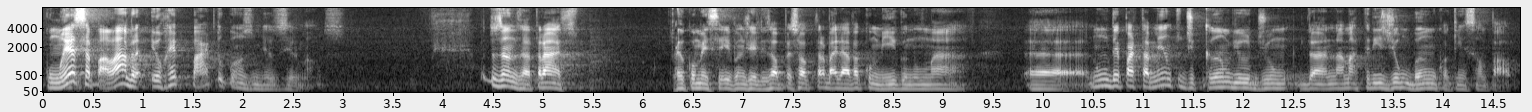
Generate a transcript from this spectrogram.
com essa palavra eu reparto com os meus irmãos. Muitos anos atrás, eu comecei a evangelizar o pessoal que trabalhava comigo numa, uh, num departamento de câmbio de um, da, na matriz de um banco aqui em São Paulo.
